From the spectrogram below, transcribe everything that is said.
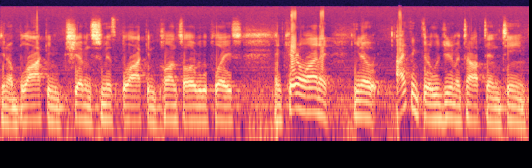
you know blocking Chevin Smith blocking punts all over the place. And Carolina, you know, I think they're a legitimate top 10 team,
